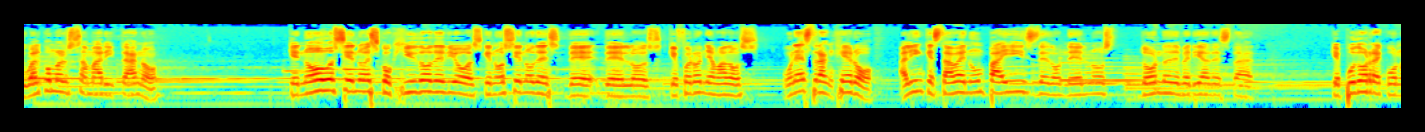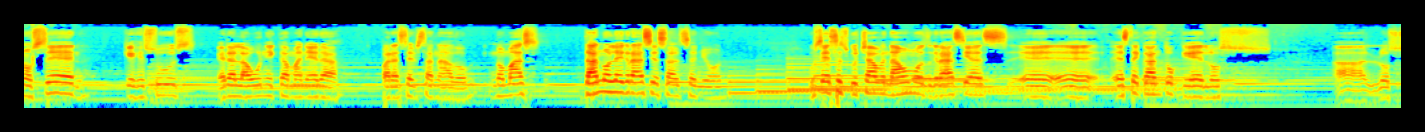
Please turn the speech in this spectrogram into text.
igual como el samaritano, que no siendo escogido de Dios, que no siendo de, los que fueron llamados un extranjero, alguien que estaba en un país de donde él no donde debería de estar, que pudo reconocer que Jesús era la única manera para ser sanado, nomás dándole gracias al Señor. Ustedes escuchaban, dábamos gracias eh, eh, este canto que los, ah, los,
